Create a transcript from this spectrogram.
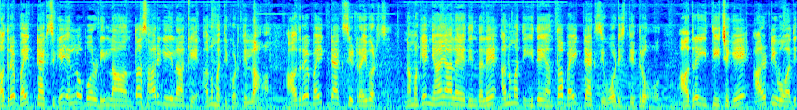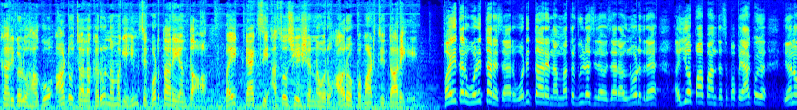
ಆದ್ರೆ ಬೈಕ್ ಟ್ಯಾಕ್ಸಿಗೆ ಎಲ್ಲೋ ಬೋರ್ಡ್ ಇಲ್ಲ ಅಂತ ಸಾರಿಗೆ ಇಲಾಖೆ ಅನುಮತಿ ಕೊಡ್ತಿಲ್ಲ. ಆದ್ರೆ ಬೈಕ್ ಟ್ಯಾಕ್ಸಿ ಡ್ರೈವರ್ಸ್ ನಮಗೆ ನ್ಯಾಯಾಲಯದಿಂದಲೇ ಅನುಮತಿ ಇದೆ ಅಂತ ಬೈಕ್ ಟ್ಯಾಕ್ಸಿ ಓಡಿಸ್ತಿದ್ರು. ಆದ್ರೆ ಇತ್ತೀಚೆಗೆ ಆರ್ಟಿಒ ಅಧಿಕಾರಿಗಳು ಹಾಗೂ ಆಟೋ ಚಾಲಕರು ನಮಗೆ ಹಿಂಸೆ ಕೊಡ್ತಾರೆ ಅಂತ ಬೈಕ್ ಟ್ಯಾಕ್ಸಿ ಅಸೋಸಿಯೇಷನ್ ಅವರು ಆರೋಪ ಮಾಡ್ತಿದ್ದಾರೆ. ಬೈತಾರೆ, ಹೊಡಿತಾರೆ ಸರ್ ಹೊಡಿತಾರೆ. ನಮ್ಮ ಹತ್ರ ವೀಡಿಯೋಸ್ ಇದಾವೆ ಸರ್ ಅವು ನೋಡಿದ್ರೆ, ಅಯ್ಯೋ ಪಾಪ ಅಂತ ಪಾಪ ಯಾಕೋ ಏನೋ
